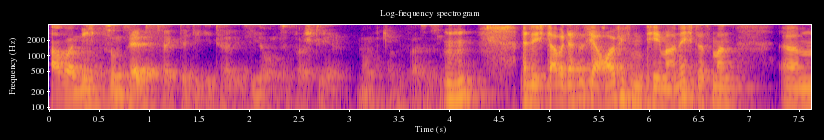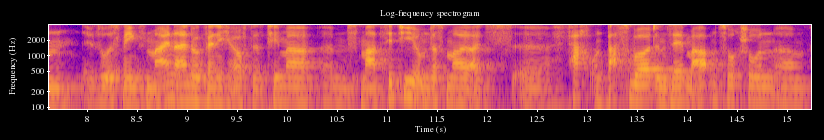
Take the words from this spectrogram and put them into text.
aber nicht zum Selbstzweck der Digitalisierung zu verstehen. Ne? Ich glaube, ich weiß, was Sie mhm. Also ich glaube, das ist ja häufig ein Thema, nicht, dass man ähm, so ist wenigstens mein Eindruck, wenn ich auf das Thema ähm, Smart City, um das mal als äh, Fach- und Buzzword im selben Atemzug schon ähm,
